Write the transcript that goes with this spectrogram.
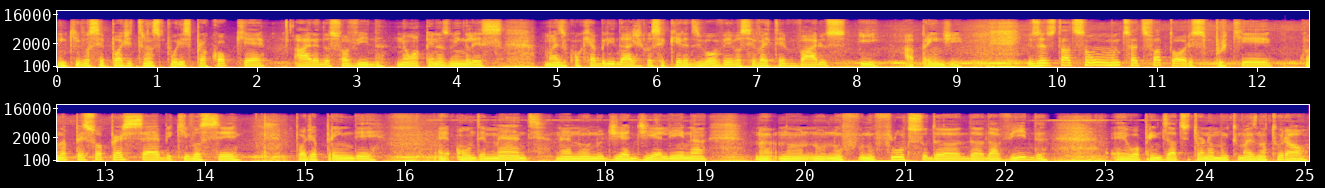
em que você pode transpor isso para qualquer área da sua vida, não apenas no inglês, mas qualquer habilidade que você queira desenvolver, você vai ter vários e aprendi. E os resultados são muito satisfatórios, porque quando a pessoa percebe que você pode aprender é, on demand, né, no, no, dia a dia ali, na, na no, no, no, fluxo da, da, da vida, é, o aprendizado se torna muito mais natural.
